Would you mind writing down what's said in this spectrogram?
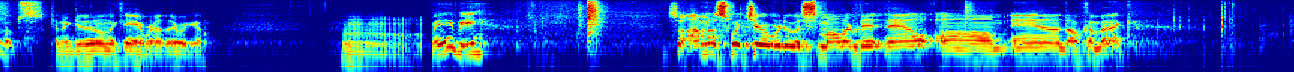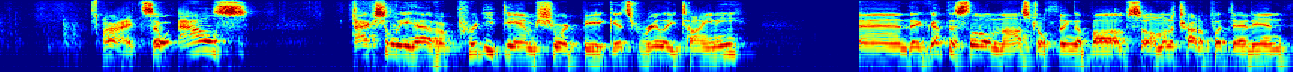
Oops, can I get it on the camera? There we go. Hmm, maybe. So I'm going to switch over to a smaller bit now, um, and I'll come back. All right, so owls actually have a pretty damn short beak. It's really tiny, and they've got this little nostril thing above, so I'm going to try to put that in.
